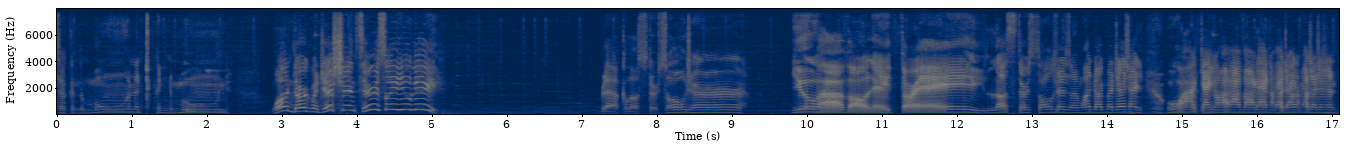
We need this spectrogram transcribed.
Attacking the moon, attacking the moon. One dark magician? Seriously, Yugi? Blackluster soldier. You have only three luster soldiers and one dark magician. Why can't you have a dark magician?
